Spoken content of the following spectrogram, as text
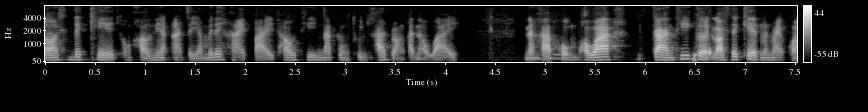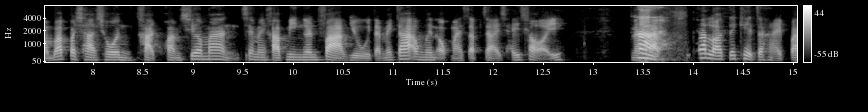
lost decade ของเขาเนี่ยอาจจะยังไม่ได้หายไปเท่าที่นักลงทุนคาดหวังกันเอาไว้ นะครับผมเพราะว่าการที่เกิด lost decade มันหมายความว่าประชาชนขาดความเชื่อมั่นใช่ไหมครับมีเงินฝากอยู่แต่ไม่กล้าเอาเงินออกมาจับจ่ายใช้สอยนะครับถ้า lost decade จะหายไป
